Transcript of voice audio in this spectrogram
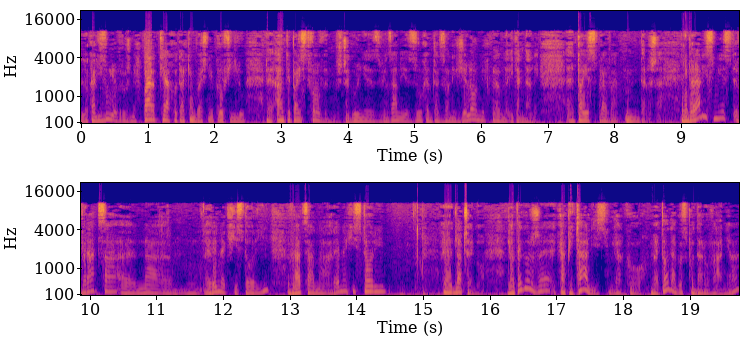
lokalizuje w różnych partiach o takim właśnie profilu antypaństwowym, szczególnie związany jest z ruchem tak zwanych zielonych, prawda, i tak dalej. To jest sprawa mm, dalsza. Liberalizm jest, wraca na rynek historii, wraca na arenę historii, Dlaczego? Dlatego, że kapitalizm jako metoda gospodarowania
